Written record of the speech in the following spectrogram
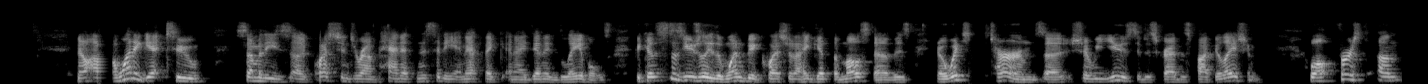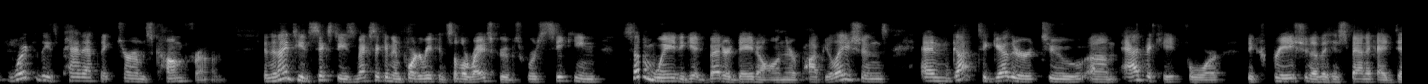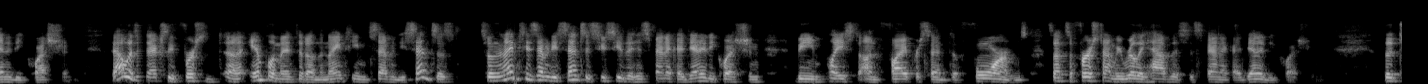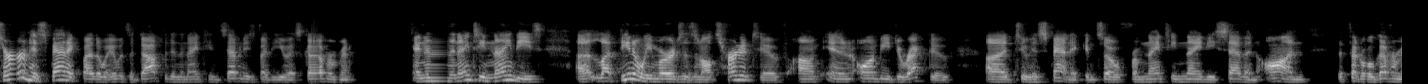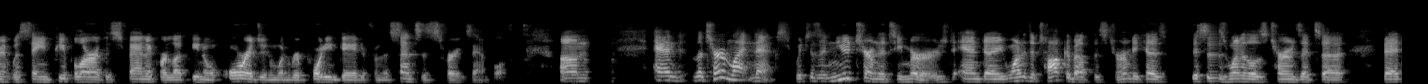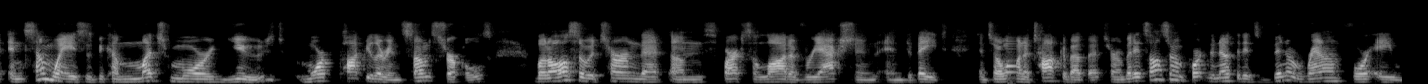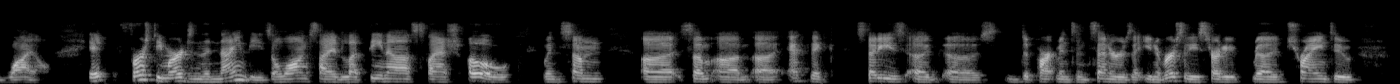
Now, I want to get to some of these uh, questions around panethnicity and ethnic and identity labels, because this is usually the one big question I get the most of is, you know, which terms uh, should we use to describe this population? Well, first, um, where do these panethnic terms come from? In the 1960s, Mexican and Puerto Rican civil rights groups were seeking some way to get better data on their populations and got together to um, advocate for the creation of a Hispanic identity question. That was actually first uh, implemented on the 1970 census. So in the 1970 census, you see the Hispanic identity question being placed on 5% of forms. So that's the first time we really have this Hispanic identity question. The term Hispanic, by the way, was adopted in the 1970s by the US government and in the 1990s, uh, Latino emerged as an alternative um, in an OMB directive uh, to Hispanic. And so from 1997 on, the federal government was saying people are of Hispanic or Latino origin when reporting data from the census, for example. Um, and the term Latinx, which is a new term that's emerged, and I wanted to talk about this term because this is one of those terms that's uh, that in some ways has become much more used, more popular in some circles, but also a term that um, sparks a lot of reaction and debate. And so I want to talk about that term, but it's also important to note that it's been around for a while. It first emerged in the 90s alongside Latina slash O when some, uh, some um, uh, ethnic studies uh, uh departments and centers at universities started uh, trying to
